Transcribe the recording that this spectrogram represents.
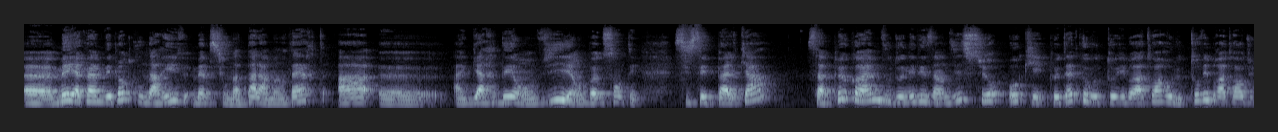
mais il y a quand même des plantes qu'on arrive, même si on n'a pas la main verte, à, garder en vie et en bonne santé. Si c'est pas le cas, ça peut quand même vous donner des indices sur, ok, peut-être que votre taux vibratoire ou le taux vibratoire du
